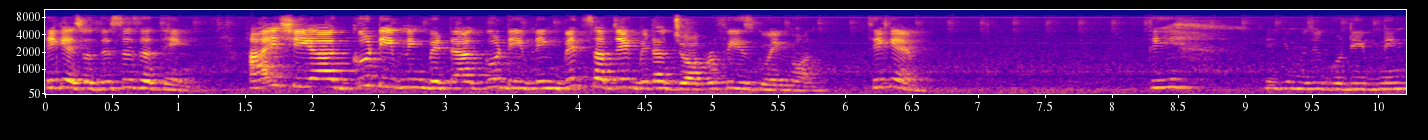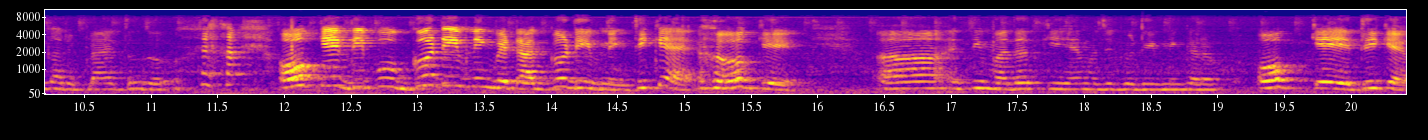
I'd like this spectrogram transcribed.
ठीक है? So this is the thing hi Shiya good evening बेटा गुड इवनिंग विथ सब्जेक्ट बेटा जोग्राफी इज़ गोइंग ऑन ठीक है? ठीक है। मुझे गुड इवनिंग का रिप्लाई तो दो। ओके दीपू गुड इवनिंग बेटा गुड इवनिंग ठीक है? Okay okay. इतनी मदद की है मुझे गुड इवनिंग कर। ओके ठीक है।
